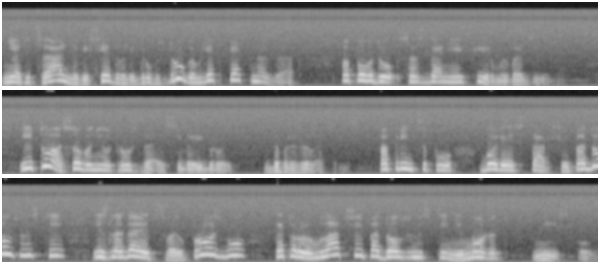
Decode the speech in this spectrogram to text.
неофициально беседовали друг с другом лет пять назад по поводу создания фирмы Вадима. И то особо не утруждая себя игрой в доброжелательность по принципу более старшей по должности излагает свою просьбу, которую младший по должности не может не исполнить.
